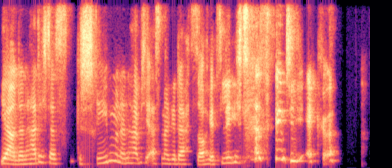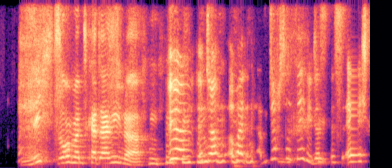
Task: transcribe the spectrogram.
ja, und dann hatte ich das geschrieben und dann habe ich erstmal gedacht, so, jetzt lege ich das in die Ecke. Nicht so mit Katharina. Ja, doch, aber doch tatsächlich, das ist echt,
